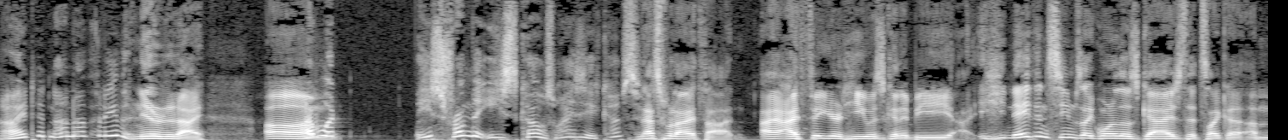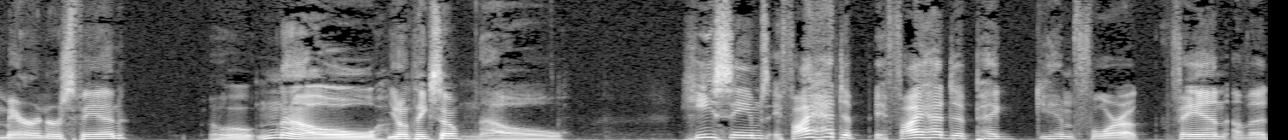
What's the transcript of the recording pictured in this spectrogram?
I did not know that either. Neither did I. Um, I would. He's from the East Coast. Why is he a Cubs fan? That's what I thought. I, I figured he was going to be. He, Nathan seems like one of those guys that's like a, a Mariners fan. Oh no, You don't think so? no. He seems. If I had to, if I had to peg him for a fan of a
